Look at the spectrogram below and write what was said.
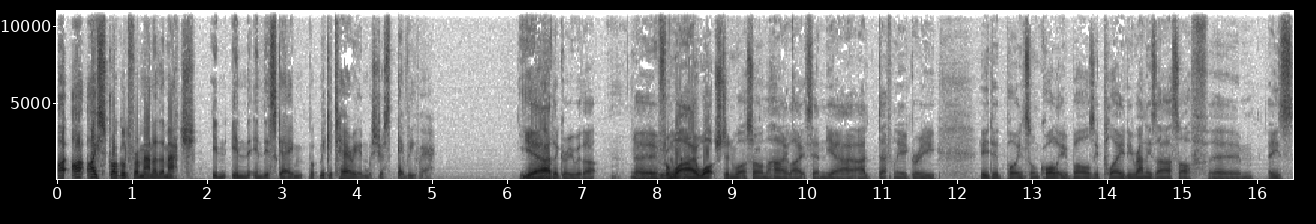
I, I, I struggled for a man of the match in, in in this game, but Mkhitaryan was just everywhere. Yeah, I'd agree with that. Uh, from what. I watched and what I saw on the highlights, and yeah, I, I definitely agree. He did put in some quality balls. He played. He ran his ass off. Um, his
